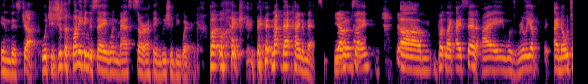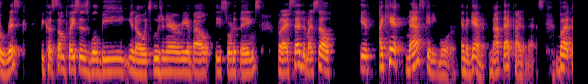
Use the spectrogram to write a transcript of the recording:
in this job, which is just a funny thing to say when masks are a thing we should be wearing, but like not that kind of mask. You yeah. know what I'm saying? Yeah. Um, but like I said, I was really up. I know it's a risk because some places will be, you know, exclusionary about these sort of things. But I said to myself, if I can't mask anymore, and again, not that kind of mask, but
